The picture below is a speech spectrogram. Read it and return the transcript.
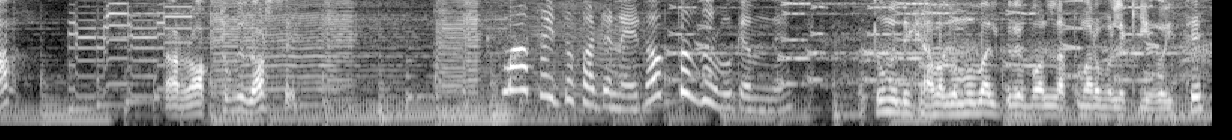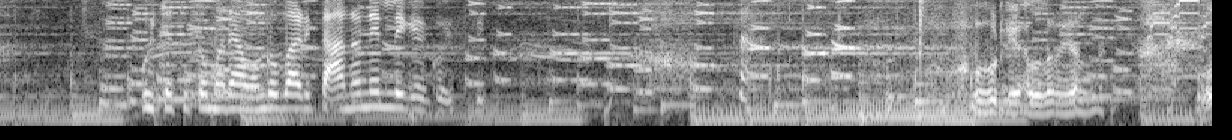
আর? তার রক্ত কি ধরছে? মাথায় তো ফাটে নাই রক্ত জড়বো কেমনে? তুমি দেখে আমাকে মোবাইল করে বললা তোমার বলে কি হয়েছে ওইটা তো তোমার আমাকে বাড়িতে আননের লেগে কইছি। ওরে আল্লাহ আল্লাহ। ও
